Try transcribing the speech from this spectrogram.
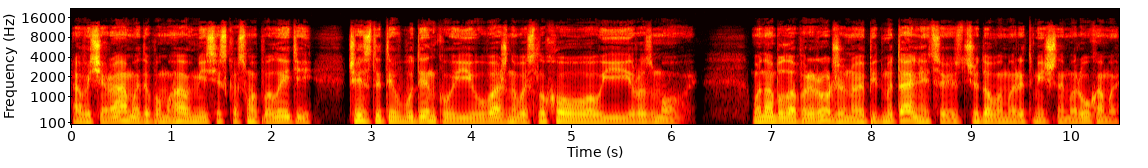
а вечорами допомагав місіс Космополитій чистити в будинку і уважно вислуховував її розмови. Вона була природженою підметальницею з чудовими ритмічними рухами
